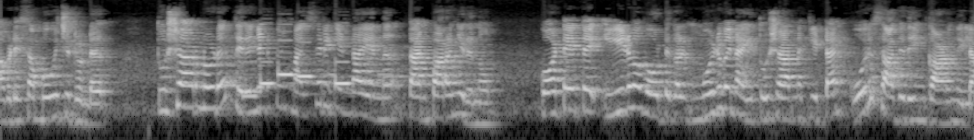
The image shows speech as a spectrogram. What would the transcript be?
അവിടെ സംഭവിച്ചിട്ടുണ്ട്. തുഷാറിനോട് തിരഞ്ഞെടുപ്പിൽ മത്സരിക്കേണ്ട എന്ന് താൻ പറഞ്ഞിരുന്നു. കോട്ടയത്തെ ഈഴവ വോട്ടുകൾ മുഴുവനായി തുഷാറിന് കിട്ടാൻ ഒരു സാധ്യതയും കാണുന്നില്ല.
